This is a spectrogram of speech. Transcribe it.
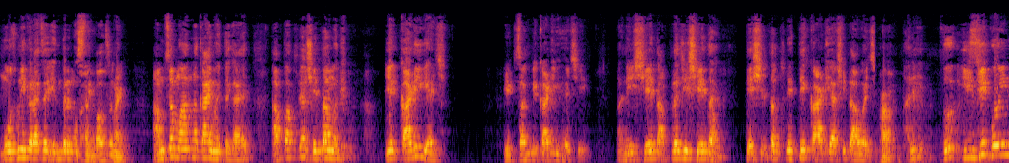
मोजणी करायचं यंत्र नसतं. पावसाचं नाही. आमचं मानणं काय माहितीये काय? आपापल्या शेतामध्ये एक काडी घ्यायची. एक चांगली काडी घ्यायची. आणि शेत आपलं जे शेत आहे त्या शेतातले ते काडी अशी लावायची. आणि जो इझी गोईंग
